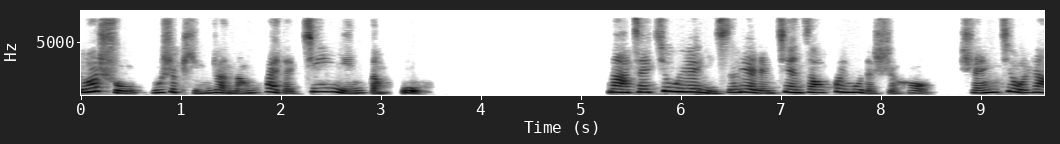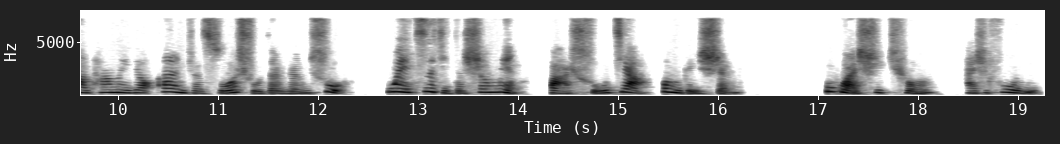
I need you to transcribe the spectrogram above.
得赎不是凭着能坏的金银等物。那在旧约以色列人建造会幕的时候。神就让他们要按着所属的人数，为自己的生命把赎价奉给神。不管是穷还是富裕，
